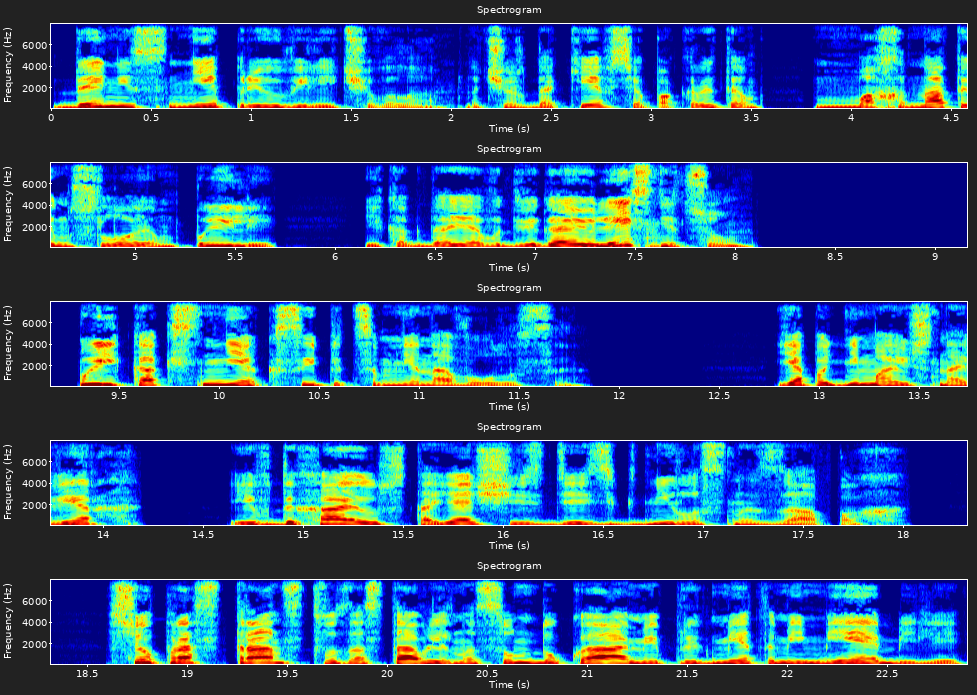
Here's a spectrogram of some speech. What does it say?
Деннис не преувеличивала. На чердаке все покрыто мохнатым слоем пыли, и когда я выдвигаю лестницу, пыль, как снег, сыпется мне на волосы. Я поднимаюсь наверх и вдыхаю стоящий здесь гнилостный запах. Все пространство заставлено сундуками, предметами мебели.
